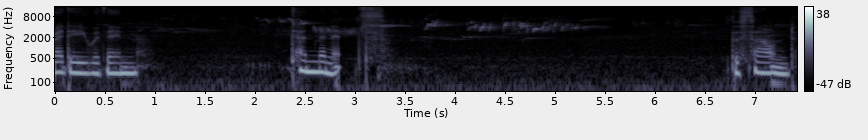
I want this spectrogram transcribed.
Already within 10 minutes, the sound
